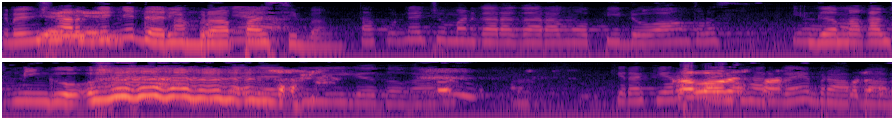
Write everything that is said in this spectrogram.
Range Iya, iya, harganya dari Takutnya- berapa sih, bang? Takutnya cuma gara-gara ngopi doang terus ya Gak makan seminggu. jadi gitu kan. Kira-kira kalau range harganya berapa, Bang?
